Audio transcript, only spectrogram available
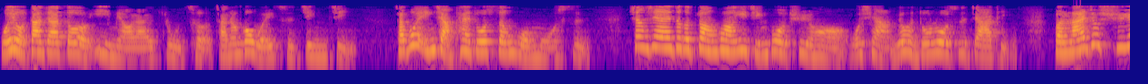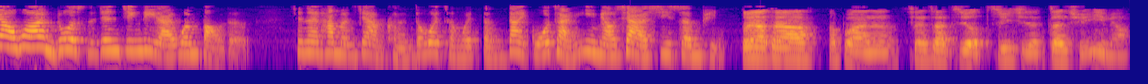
唯有大家都有疫苗来注册，才能够维持经济，才不会影响太多生活模式。像现在这个状况，疫情过去哦，我想有很多弱势家庭本来就需要花很多的时间精力来温饱的，现在他们这样可能都会成为等待国产疫苗下的牺牲品。对啊，对啊，那不然呢？现在只有积极的争取疫苗，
